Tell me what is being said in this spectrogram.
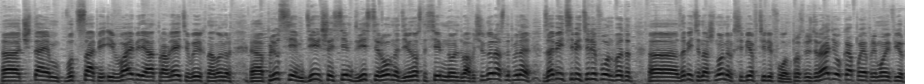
э, читаем в WhatsApp и в Viber. Отправляйте вы их на номер э, плюс 7 967 200 ровно 9702. В очередной раз напоминаю, забейте себе телефон в этот, э, забейте наш номер к себе в телефон. Просто между радио КП, прямой эфир.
